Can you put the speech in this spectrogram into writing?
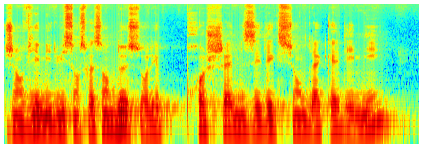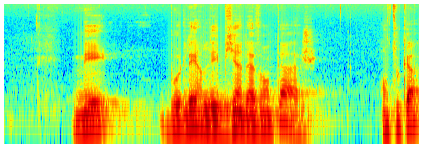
janvier 1862 sur les prochaines élections de l'Académie, mais Baudelaire l'est bien davantage, en tout cas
